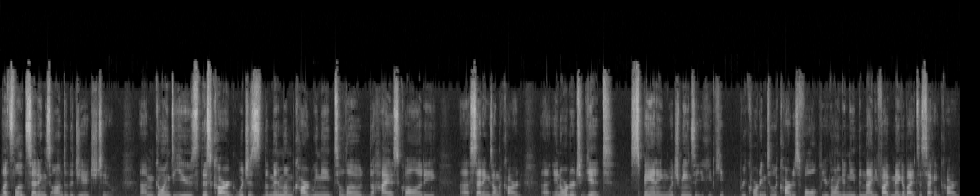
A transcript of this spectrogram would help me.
Let's load settings onto the GH2. I'm going to use this card, which is the minimum card we need to load the highest quality uh, settings on the card. Uh, in order to get spanning, which means that you could keep recording till the card is full, you're going to need the 95 megabytes a second card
